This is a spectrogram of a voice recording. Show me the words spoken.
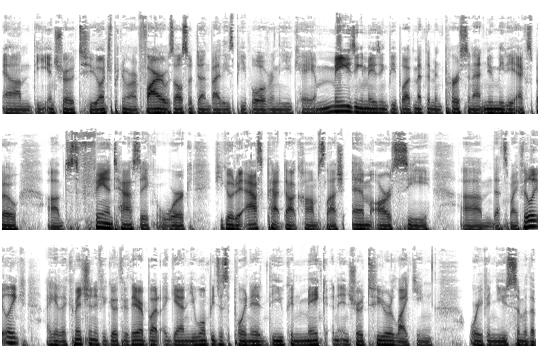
Um, the intro to Entrepreneur on Fire was also done by these people over in the UK. Amazing, amazing people. I've met them in person at New Media Expo. Um, just fantastic work. If you go to askpat.com slash MRC, um, that's my affiliate link. I get a commission if you go through there. But again, you won't be disappointed that you can make an intro to your liking or even use some of the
